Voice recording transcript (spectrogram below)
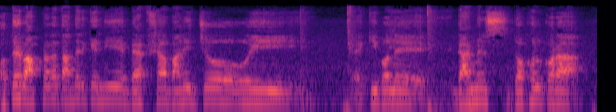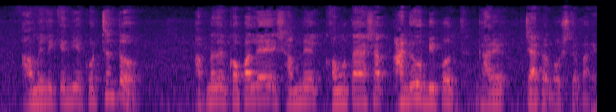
অতএব আপনারা তাদেরকে নিয়ে ব্যবসা, বাণিজ্য, ওই কি বলে গার্মেন্টস দখল করা আওয়ামী লীগকে নিয়ে করছেন তো, আপনাদের কপালে সামনে ক্ষমতায় আসার আগেও বিপদ ঘাড়ে চাপে বসতে পারে।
